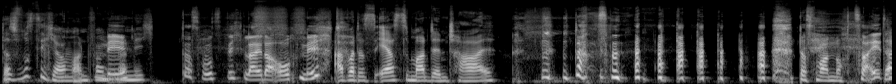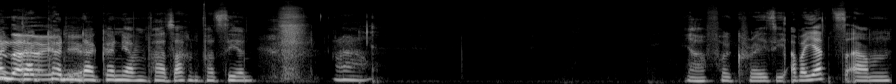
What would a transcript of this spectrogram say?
Das wusste ich ja am Anfang Nee. noch nicht. Das wusste ich leider auch nicht. Aber das erste Mal dental. Das, das waren noch Zeiten. Da, da, können, da können ja ein paar Sachen passieren. Ja. Ja, voll crazy. Aber jetzt, ähm,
